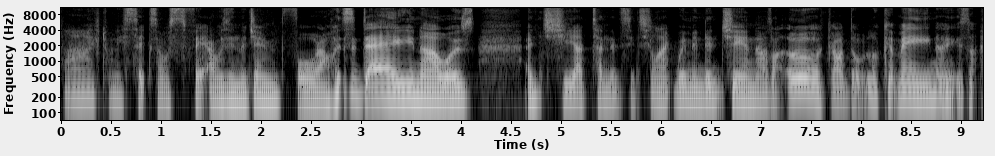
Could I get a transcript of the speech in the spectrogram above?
25 26 i was fit i was in the gym four hours a day you know i was and she had tendency to like women didn't she and i was like oh god don't look at me you know it's like,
